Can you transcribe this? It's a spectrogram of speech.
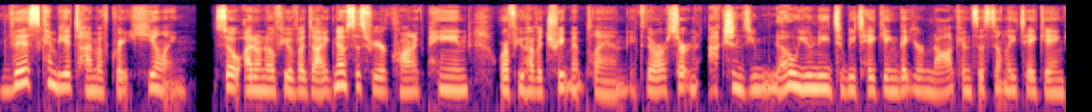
this can be a time of great healing. So, I don't know if you have a diagnosis for your chronic pain or if you have a treatment plan, if there are certain actions you know you need to be taking that you're not consistently taking.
